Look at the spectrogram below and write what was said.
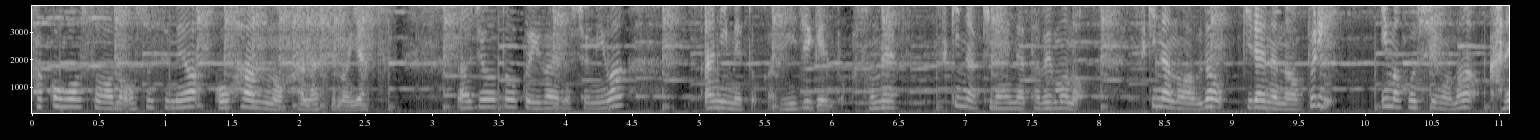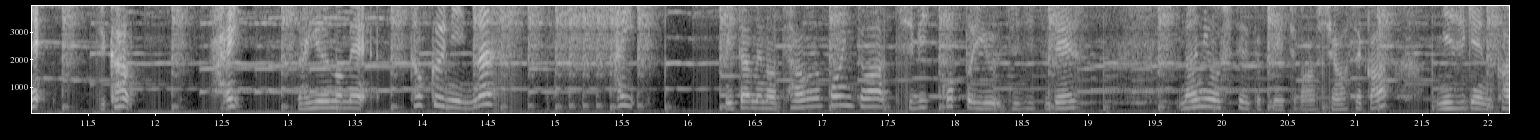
過去放送のおすすめはご飯の話のやつ。ラジオトーク以外の趣味はアニメとか二次元とかそんなやつ。好きな嫌いな食べ物。好きなのはうどん。嫌いなのはプリン。今欲しいものは金時間。はい。座右の銘。特になし。はい。見た目のチャームポイントはちびっこという事実です。何をしている時が一番幸せか？二次元絡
